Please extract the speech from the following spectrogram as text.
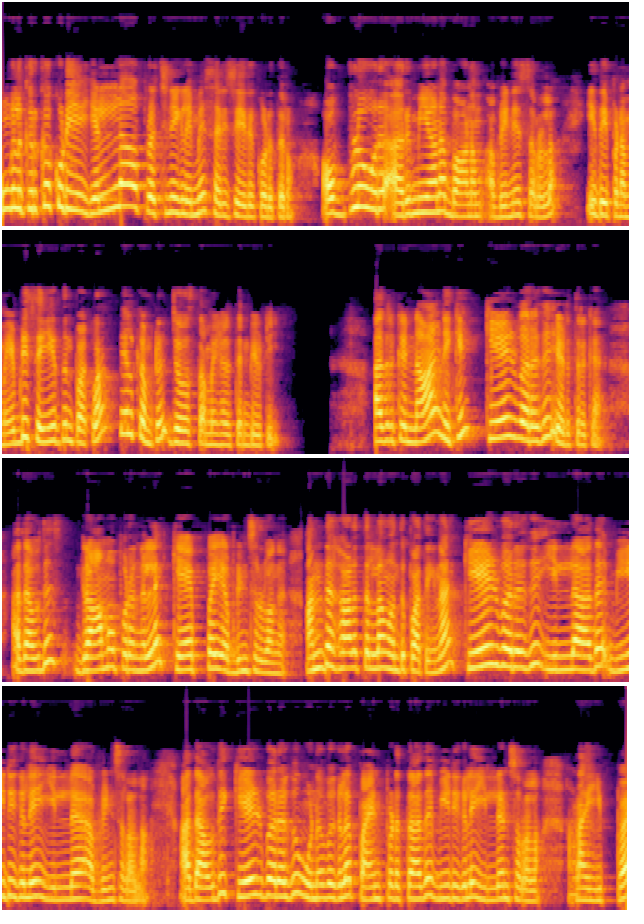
உங்களுக்கு இருக்கக்கூடிய எல்லா பிரச்சனைகளையுமே சரி செய்து கொடுத்துரும். அவ்வளோ ஒரு அருமையான பானம் அப்படின்னே சொல்லலாம். இதை இப்போ நம்ம எப்படி செய்யறதுன்னு பார்க்கலாம். Welcome to Jo's Tamil health and beauty அதற்கு நான் இன்னைக்கு கேழ்வரகு எடுத்திருக்கேன். அதாவது கிராமப்புறங்களில் கேப்பை அப்படின்னு சொல்லுவாங்க. அந்த காலத்திலலாம் வந்து பார்த்தீங்கன்னா கேழ்வரகு இல்லாத வீடுகளே இல்லை அப்படின்னு சொல்லலாம். அதாவது கேழ்வரகு உணவுகளை பயன்படுத்தாத வீடுகளே இல்லைன்னு சொல்லலாம். ஆனால் இப்போ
